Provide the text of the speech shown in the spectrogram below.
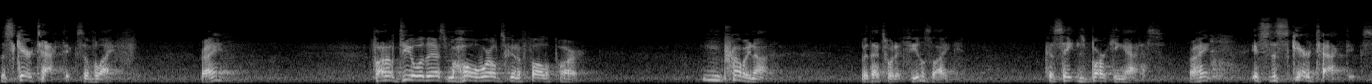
the scare tactics of life, right? If I don't deal with this, my whole world's going to fall apart. Mm, probably not. But that's what it feels like. Because Satan's barking at us, right? It's the scare tactics.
